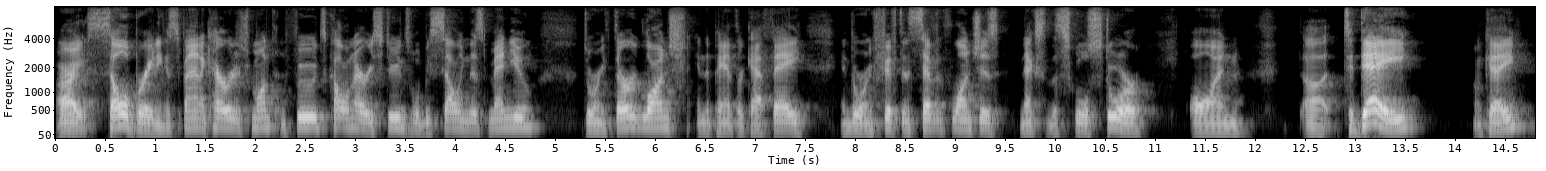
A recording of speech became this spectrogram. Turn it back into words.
All right, celebrating Hispanic Heritage Month and foods. Culinary students will be selling this menu during third lunch in the Panther Cafe and during fifth and seventh lunches next to the school store on uh, today. Okay,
